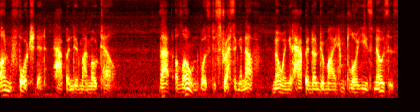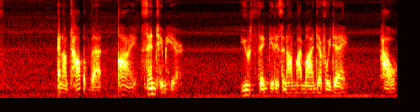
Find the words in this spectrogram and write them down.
unfortunate happened in my motel. That alone was distressing enough, knowing it happened under my employees' noses. And on top of that, I sent him here. You think it isn't on my mind every day? How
